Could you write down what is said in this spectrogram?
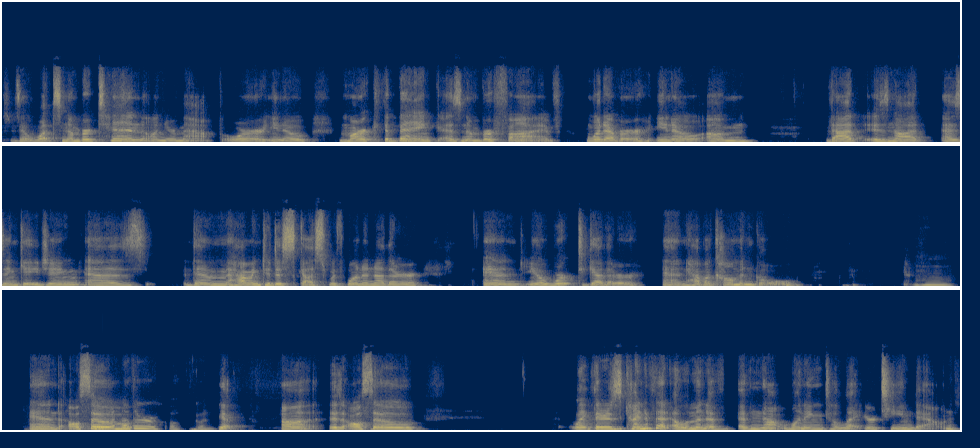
so what's number 10 on your map or you know mark the bank as number five whatever you know um, that is not as engaging as them having to discuss with one another and you know work together and have a common goal mm-hmm. and also so another oh, go ahead. yeah uh, it also like there's kind of that element of of not wanting to let your team down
